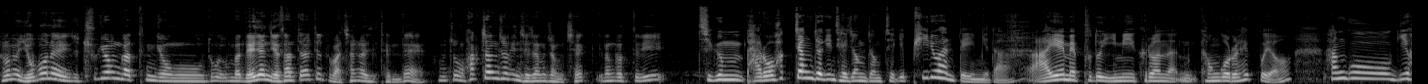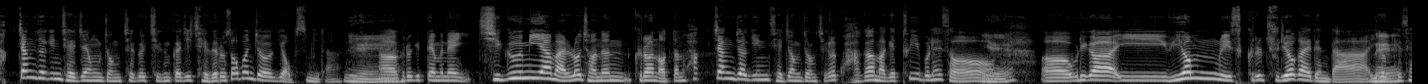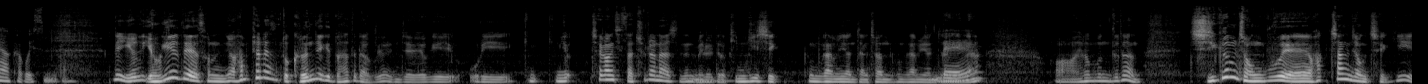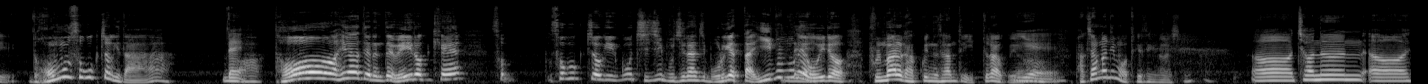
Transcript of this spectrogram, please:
그러면 요번에 이제 추경 같은 경우도 뭐 내년 예산 짤 때도 마찬가지일 텐데 그럼 좀 확장적인 재정 정책 이런 것들이 지금 바로 확장적인 재정 정책이 필요한 때입니다. IMF도 이미 그런 경고를 했고요. 한국이 확장적인 재정 정책을 지금까지 제대로 써본 적이 없습니다. 예. 아, 그렇기 때문에 지금이야말로 저는 그런 어떤 확장적인 재정 정책을 과감하게 투입을 해서 예. 어, 우리가 이 위험 리스크를 줄여가야 된다 이렇게 네. 생각하고 있습니다. 근데 여기, 여기에 대해서는요 한편에서는 또 그런 얘기도 하더라고요. 이제 여기 우리 김, 김, 최강 시사 출연하시는 예를 들어 김기식 금감위원장 전 금감위원장이나 네. 어, 이런 분들은 지금 정부의 확장 정책이 너무 소극적이다. 네. 아, 더 해야 되는데 왜 이렇게 소, 소극적이고 지지부진한지 모르겠다. 이 부분에 네. 오히려 불만을 갖고 있는 사람들이 있더라고요. 예. 박 장관님은 어떻게 생각하십니까? 어, 저는 어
